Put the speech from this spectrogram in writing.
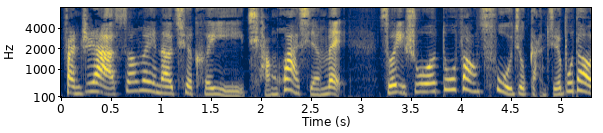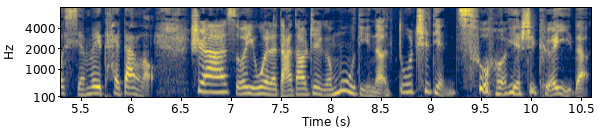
反之啊，酸味呢却可以强化咸味。所以说，多放醋就感觉不到咸味太淡了。是啊，所以为了达到这个目的呢，多吃点醋也是可以的。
